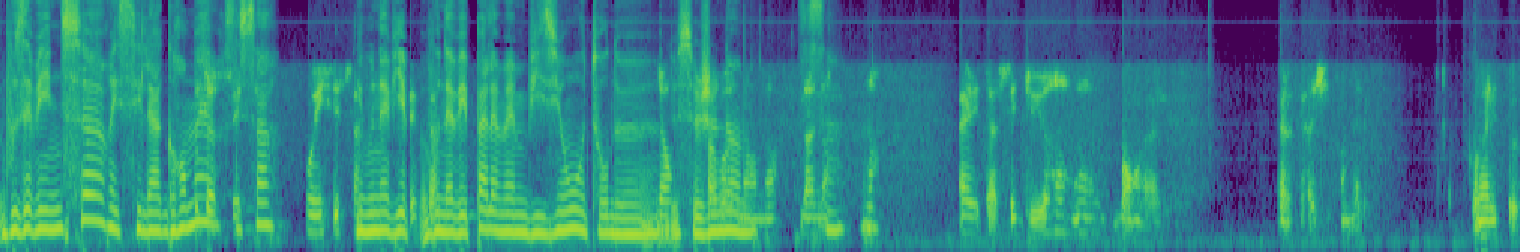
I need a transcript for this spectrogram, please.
vous avez une sœur et c'est la grand-mère, c'est ça? Oui, c'est ça. Et vous n'aviez vous n'avez pas la même vision autour de, Non, de ce Ah jeune ouais, homme? Non, non, non, non. ça Elle est assez dure. hein. Bon, elle, elle agit comme elle, comme elle peut.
